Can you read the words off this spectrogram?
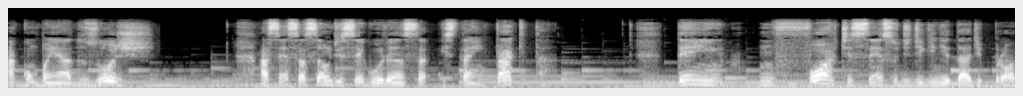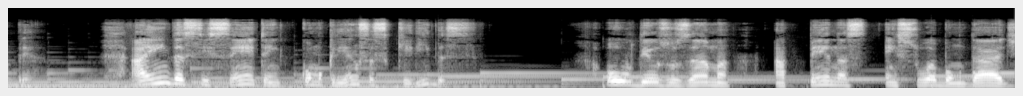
acompanhados hoje? A sensação de segurança está intacta? têm um forte senso de dignidade própria? Ainda se sentem como crianças queridas? Ou Deus os ama apenas em sua bondade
